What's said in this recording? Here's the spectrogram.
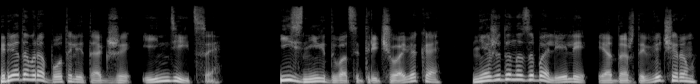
Рядом работали также и индийцы. Из них 23 человека неожиданно заболели и однажды вечером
